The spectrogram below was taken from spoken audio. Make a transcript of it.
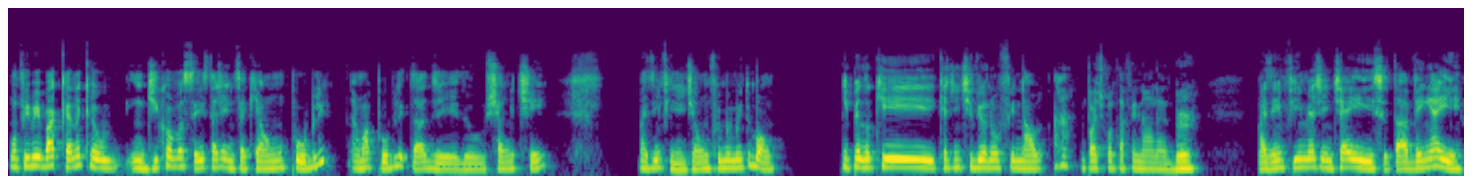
Um filme bacana que eu indico a vocês, tá, gente? Isso aqui é um publi, é uma publi, tá? De, do Shang-Chi. Mas enfim, gente, é um filme muito bom. E pelo que, que a gente viu no final. Ah, não pode contar final, né? Brr. Mas enfim, minha gente, é isso, tá? Vem aí.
